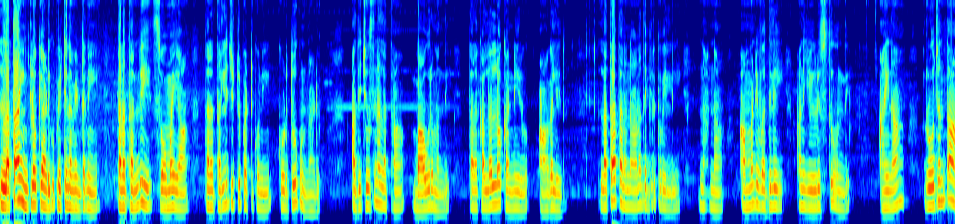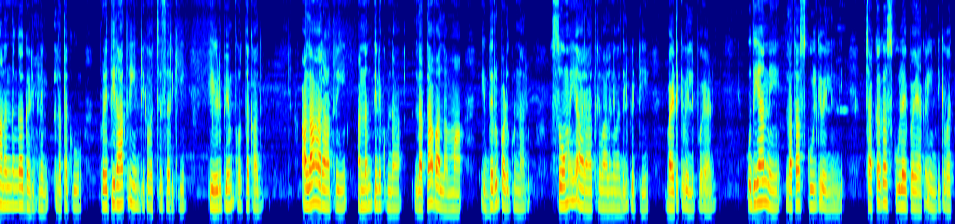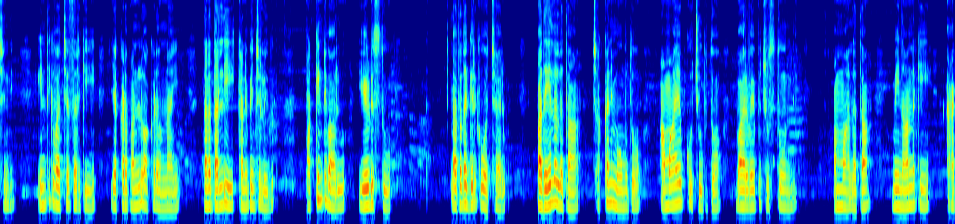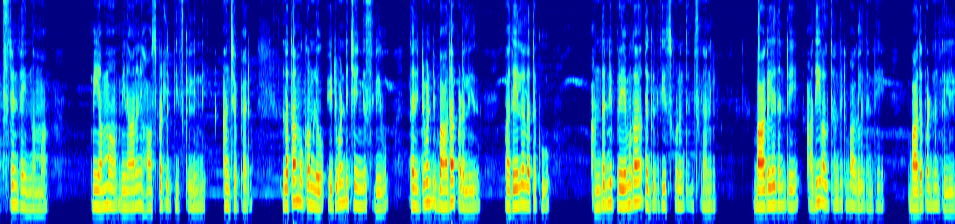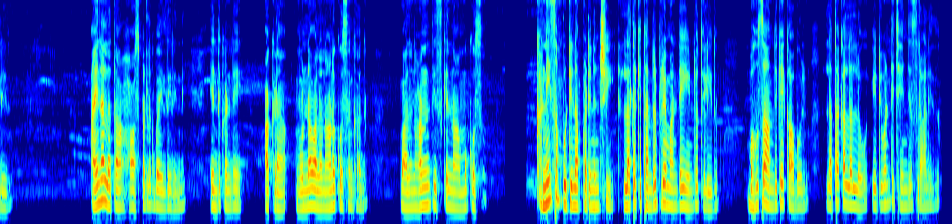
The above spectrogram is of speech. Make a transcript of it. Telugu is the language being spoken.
లత ఇంట్లోకి అడుగుపెట్టిన వెంటనే తన తండ్రి సోమయ్య తన తల్లి జుట్టు పట్టుకొని కొడుతూ ఉన్నాడు అది చూసిన లత బావురమంది. తన కళ్ళల్లో కన్నీరు ఆగలేదు. లత తన నాన్న దగ్గరికి వెళ్ళి నాన్న అమ్మని వదిలే అని ఏడుస్తూ ఉంది. అయినా రోజంతా ఆనందంగా గడిపిన లతకు ప్రతి రాత్రి ఇంటికి వచ్చేసరికి ఏడుపేం కొత్త కాదు. అలా ఆ రాత్రి అన్నం తినకుండా లత వాళ్ళమ్మ ఇద్దరూ పడుకున్నారు. సోమయ్య ఆ రాత్రి వాళ్ళని వదిలిపెట్టి బయటకి వెళ్ళిపోయాడు. ఉదయాన్నే లత స్కూల్కి వెళ్ళింది. చక్కగా స్కూల్ అయిపోయాక ఇంటికి వచ్చింది. ఇంటికి వచ్చేసరికి ఎక్కడ పనులు అక్కడ ఉన్నాయి. తన తల్లి కనిపించలేదు. పక్కింటి వారు ఏడుస్తూ లత దగ్గరకు వచ్చారు. పదేళ్ళ లత చక్కని మోముతో అమాయపు చూపుతో వారి వైపు చూస్తూ ఉంది. అమ్మ లత మీ నాన్నకి యాక్సిడెంట్ అయిందమ్మా. మీ అమ్మ మీ నాన్నని హాస్పిటల్కి తీసుకెళ్ళింది అని చెప్పారు. లత ముఖంలో ఎటువంటి చేంజెస్ లేవు. తను ఎటువంటి బాధ పడలేదు. పదేళ్ళ లతకు అందరినీ ప్రేమగా దగ్గరికి తీసుకోవడం తెలుసు కానీ బాగలేదంటే అది వాళ్ళ తండ్రికి బాగలేదంటే బాధపడడం తెలియలేదు. అయినా లత హాస్పిటల్కి బయలుదేరింది. ఎందుకంటే అక్కడ ఉన్న వాళ్ళ నాన్న కోసం కాదు వాళ్ళ నాన్నని తీసుకెళ్ళిన అమ్మ కోసం. కనీసం పుట్టినప్పటి నుంచి లతకి తండ్రి ప్రేమ అంటే ఏంటో తెలియదు బహుశా అందుకే కాబోలు. లత కళ్ళల్లో ఎటువంటి చేంజెస్ రాలేదు.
